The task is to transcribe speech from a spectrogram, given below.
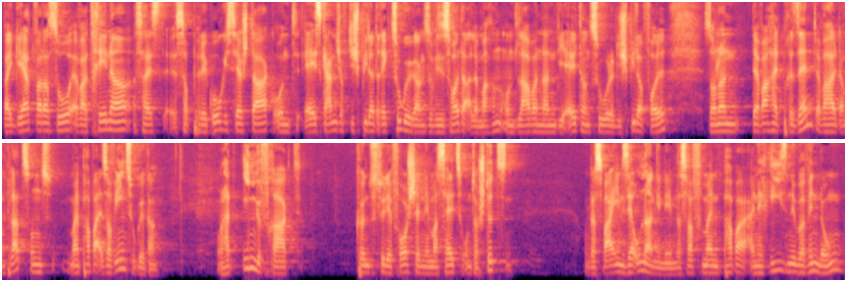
bei Gerd war das so, er war Trainer, das heißt, er ist auch pädagogisch sehr stark und er ist gar nicht auf die Spieler direkt zugegangen, so wie sie es heute alle machen und labern dann die Eltern zu oder die Spieler voll, sondern der war halt präsent, der war halt am Platz und mein Papa ist auf ihn zugegangen und hat ihn gefragt, könntest du dir vorstellen, den Marcel zu unterstützen? Und das war ihm sehr unangenehm. Das war für meinen Papa eine Riesenüberwindung,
